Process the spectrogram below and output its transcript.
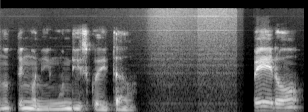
No tengo ningún disco editado. Pero,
